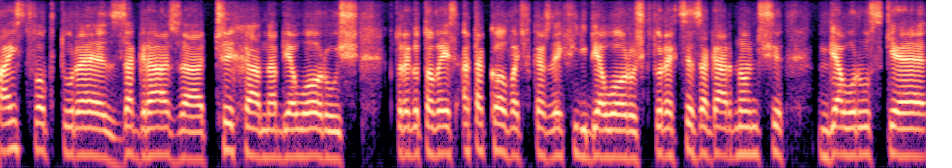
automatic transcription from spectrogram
państwo, które zagraża, czyha na Białoruś, które gotowe jest atakować w każdej chwili Białoruś, które chce zagarnąć białoruskie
